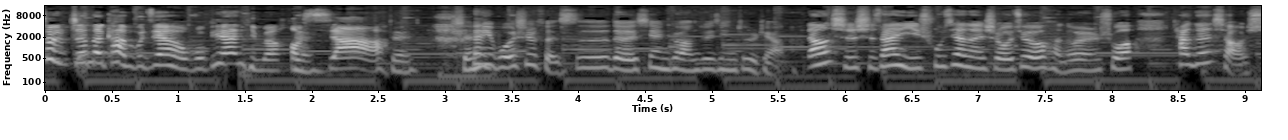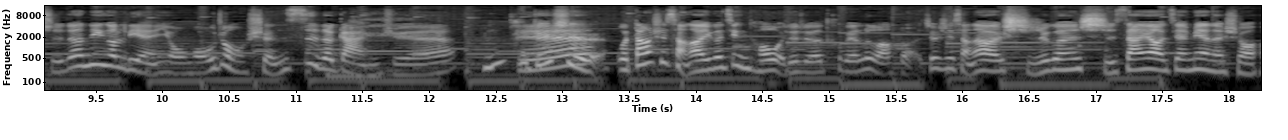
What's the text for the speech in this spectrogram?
就真的看不见，我不骗你们，好瞎啊！对，神秘博士粉丝的现状最近就是这样。当时十三姨出现的时候，就有很多人说她跟小石的那个脸有某种神似的感觉。嗯，还真是。我当时想到一个镜头，我就觉得特别乐呵，就是想到十跟十三要见面的时候，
